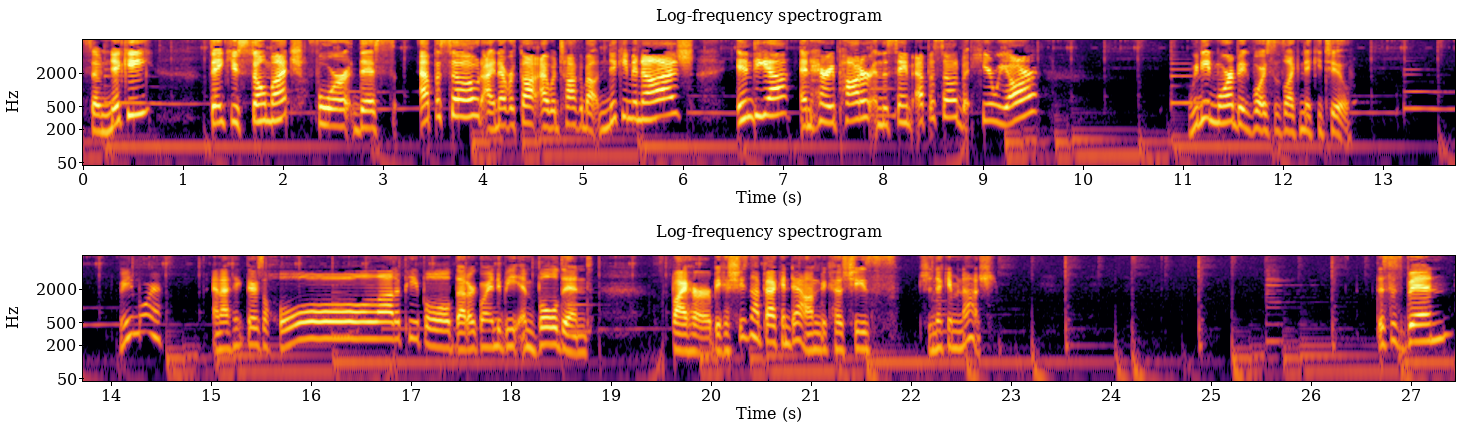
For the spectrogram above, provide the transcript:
So, Nicki, thank you so much for this episode. I never thought I would talk about Nicki Minaj, India, and Harry Potter in the same episode, but here we are. We need more big voices like Nicki, too. We need more. And I think there's a whole lot of people that are going to be emboldened by her because she's not backing down because she's she's Nicki Minaj. This has been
